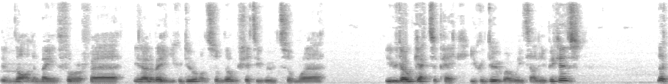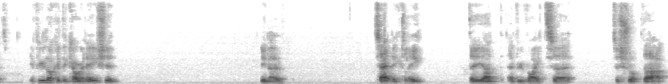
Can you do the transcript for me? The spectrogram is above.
in not on a main thoroughfare. You know what I mean? You can do it on some little shitty route somewhere. You don't get to pick. You can do it where we tell you because that if you look at the coronation, you know, technically they had every right to disrupt that.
